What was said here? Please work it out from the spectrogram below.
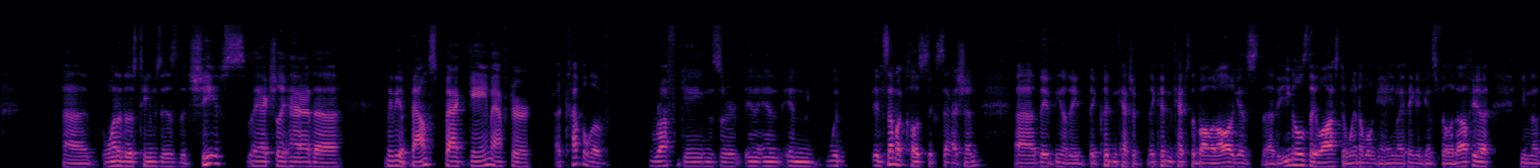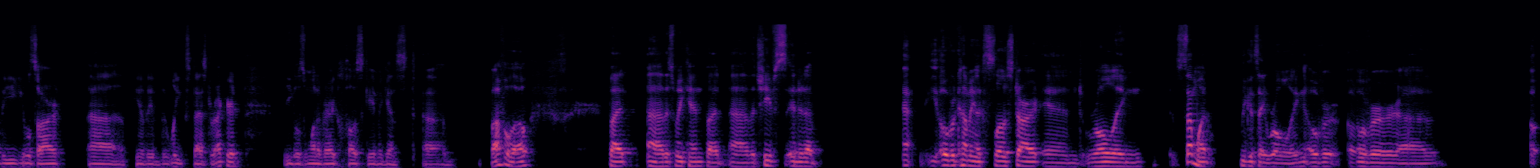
Uh, one of those teams is the Chiefs. They actually had maybe a bounce back game after a couple of rough games or in in, in with in somewhat close succession. Uh, they you know they they couldn't catch a they couldn't catch the ball at all against uh, the Eagles. They lost a winnable game I think against Philadelphia, even though the Eagles are uh, you know the, the league's best record. The Eagles won a very close game against uh, Buffalo, but uh, this weekend. But uh, the Chiefs ended up overcoming a slow start and rolling somewhat. We could say rolling over over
